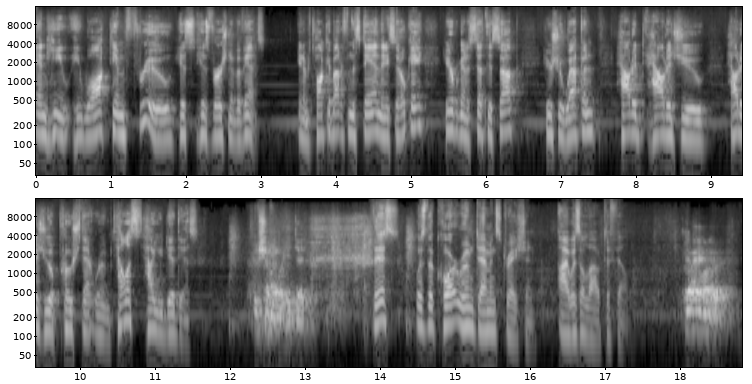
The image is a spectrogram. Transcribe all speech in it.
and he he walked him through his his version of events. And I'm talking about it from the stand. Then he said, "Okay, here we're going to set this up. Here's your weapon. How did how did you how did you approach that room? Tell us how you did this." Please show me what you did. This was the courtroom demonstration I was allowed to film. Go ahead and do it.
